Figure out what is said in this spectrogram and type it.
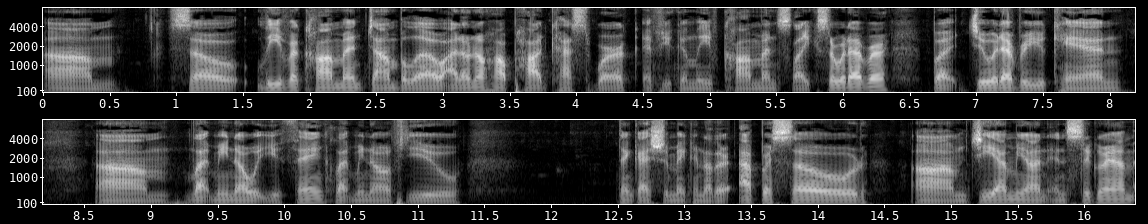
Um, so leave a comment down below. I don't know how podcasts work, if you can leave comments, likes, or whatever, but do whatever you can. Um, let me know what you think. Let me know if you think I should make another episode. Um, DM me on Instagram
